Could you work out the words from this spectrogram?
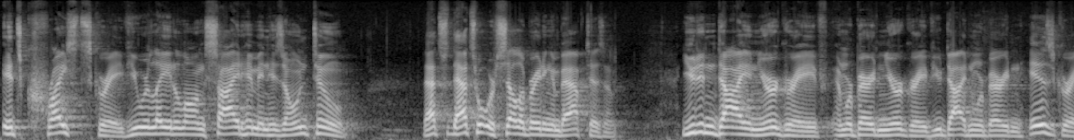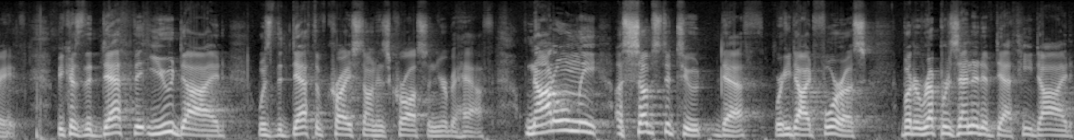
it's Christ's grave. You were laid alongside him in his own tomb. That's, that's what we're celebrating in baptism. You didn't die in your grave and were buried in your grave. You died and were buried in his grave because the death that you died was the death of Christ on his cross on your behalf. Not only a substitute death where he died for us, but a representative death. He died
